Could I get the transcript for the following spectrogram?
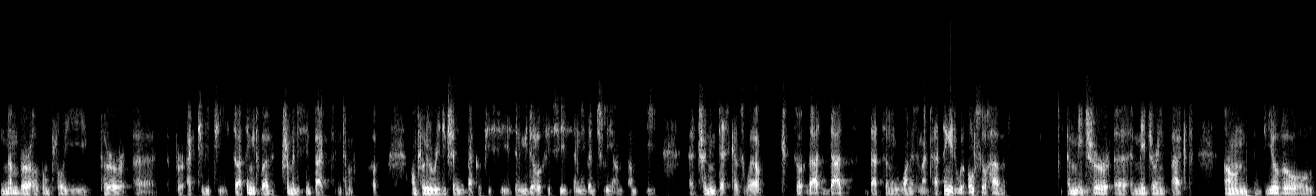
number of employee per uh, per activity. So I think it will have tremendous impact in terms of, of employee reduction in back offices and middle offices, and eventually on, on the uh, training desk as well. So that that's that's only one element. I think it will also have a major uh, a major impact on the overall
